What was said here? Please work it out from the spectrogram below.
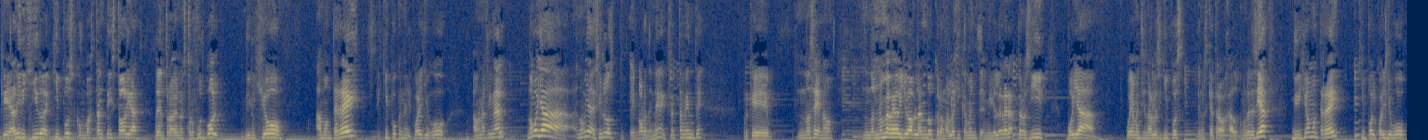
que ha dirigido equipos con bastante historia dentro de nuestro fútbol. Dirigió a Monterrey, equipo con el cual llegó a una final. No voy a, no voy a decirlos en orden, ¿eh? exactamente, porque no sé, no, no, no me veo yo hablando cronológicamente de Miguel Herrera, pero sí voy a, voy a mencionar los equipos en los que ha trabajado. Como les decía, dirigió a Monterrey, equipo al cual llevó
